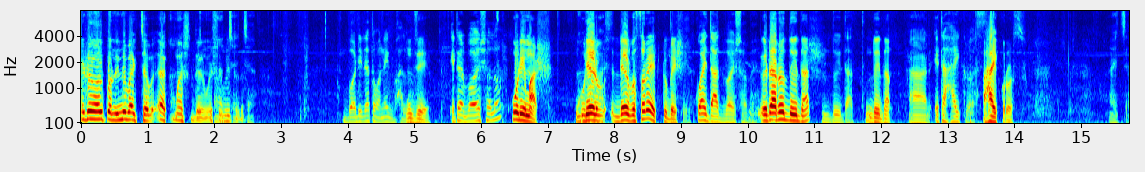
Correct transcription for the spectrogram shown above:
এটা অল্প দিনে বাচ্চা হবে এক মাস দেড় মাসের আচ্ছা ভিতরে। আচ্ছা। বডিটা তো অনেক ভালো। জি। এটার বয়স হলো? কুড়ি মাস। দেড় দেড় বছরে একটু বেশি। কয় দাঁত বয়স হবে? এটারও দুই দাঁত। দুই দাঁত। দুই দাঁত। আর এটা হাই ক্রস হাই ক্রস আচ্ছা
